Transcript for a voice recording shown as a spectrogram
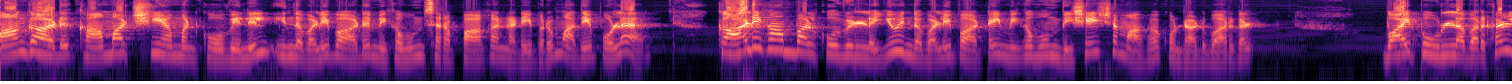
மாங்காடு காமாட்சி அம்மன் கோவிலில் இந்த வழிபாடு மிகவும் சிறப்பாக நடைபெறும். அதே போல காளிகாம்பாள் கோவில்லையும் இந்த வழிபாட்டை மிகவும் விசேஷமாக கொண்டாடுவார்கள். வாய்ப்பு உள்ளவர்கள்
